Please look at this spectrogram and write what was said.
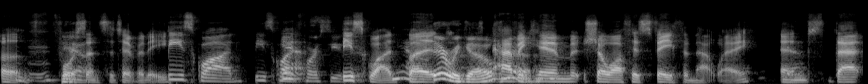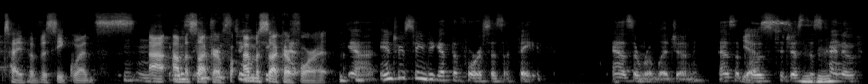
of Mhm. force Yeah. sensitivity. B squad. B squad Yes. force user. B squad, Yeah. but There we go. having Yeah. him show off his faith in that way and that type of a sequence Mhm. I, I'm a sucker for interesting i'm a sucker get- for it yeah, interesting to get the Force as a faith, as a religion, as opposed Yes. to just this Mhm. kind of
